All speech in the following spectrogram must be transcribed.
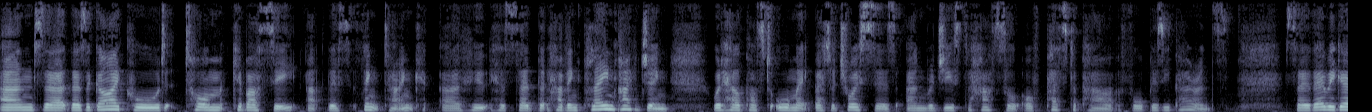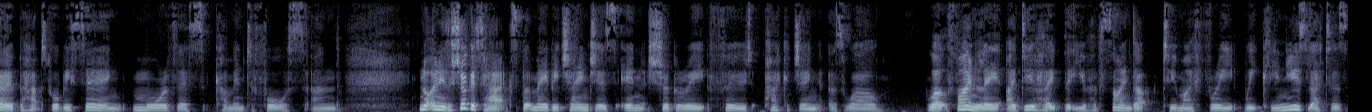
And uh, there's a guy called Tom Kibasi at this think tank uh, who has said that having plain packaging would help us to all make better choices and reduce the hassle of pester power for busy parents. So there we go. Perhaps we'll be seeing more of this come into force and not only the sugar tax, but maybe changes in sugary food packaging as well. Well, finally, I do hope that you have signed up to my free weekly newsletters,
